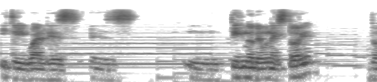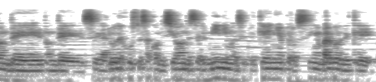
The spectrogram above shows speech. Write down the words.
y que igual es, es digno de una historia donde, donde se alude justo a esa condición de ser mínimo, de ser pequeño, pero sin embargo de que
